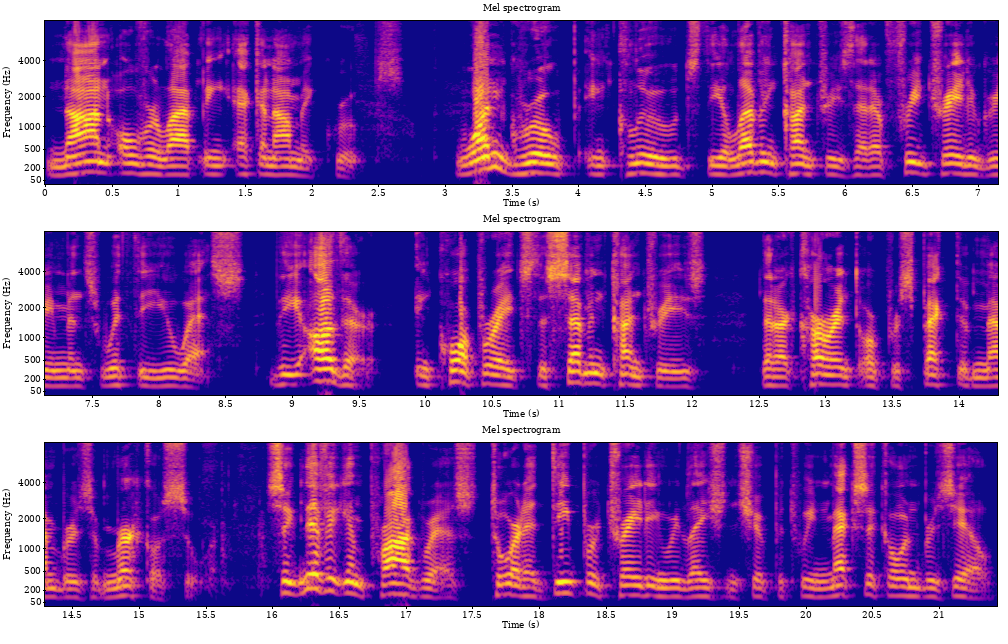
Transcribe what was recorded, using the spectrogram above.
non overlapping economic groups. One group includes the 11 countries that have free trade agreements with the U.S., the other incorporates the seven countries that are current or prospective members of Mercosur. Significant progress toward a deeper trading relationship between Mexico and Brazil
